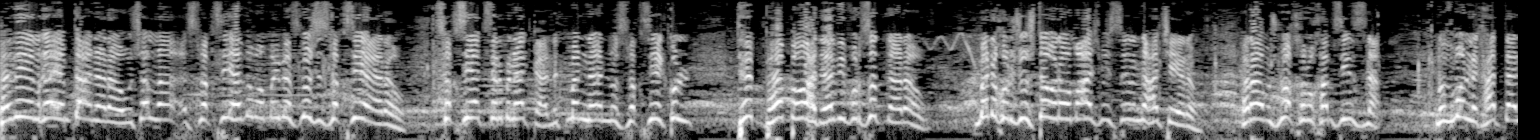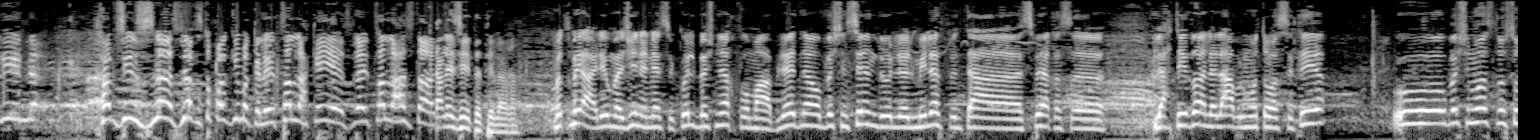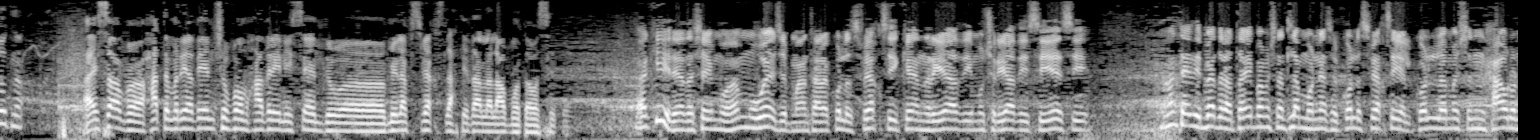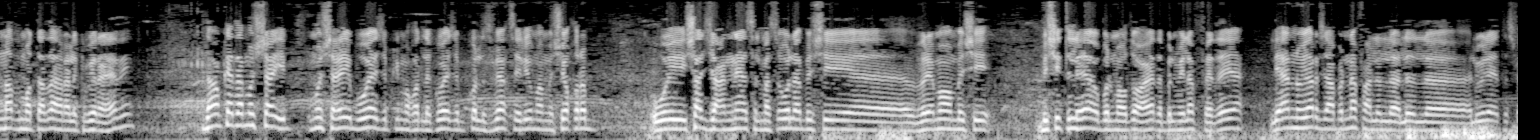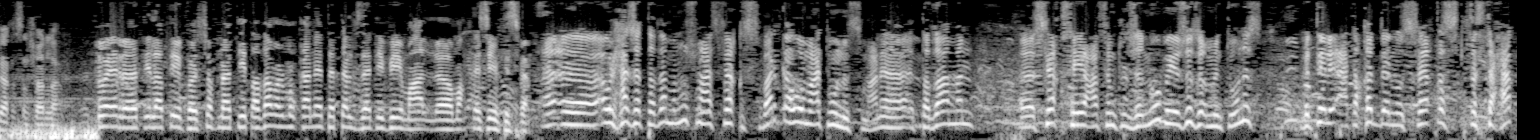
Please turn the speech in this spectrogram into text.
هذه الغاية نتاعنا راهو. إن شاء الله الصفاقسيه هذوما ما يمثلوش الصفاقسيه راهو. الصفاقسيه أكثر من هكا. نتمنى أنه الصفاقسيه الكل تهب هبة واحدة. هذه فرصتنا راهو. ما نخرجوش تو راهو ما عادش ما يصير لنا حد شيء راهو. راهو مش نوخروا 50 سنة. نضمن لك حتى لين 50 سنة صفاقس تقعد كيما كان لا يتصلح كياس لا يتصلح استاد على زيت أنت لا بالطبيعة اليوم جينا الناس الكل باش نقفوا مع بلادنا وباش نساندوا الملف نتاع صفاقس آه، لاحتضان الالعاب المتوسطيه وباش نوصلوا صوتنا. عصام حتى من الرياضيين نشوفهم حاضرين يساندوا آه، ملف صفاقس لاحتضان الالعاب المتوسطة. أكيد هذا شيء مهم وواجب معناتها على كل صفاقسي كان رياضي مش رياضي سياسي. معناتها هذه بادره طيبة مش نتلموا الناس الكل الصفاقسيه الكل مش نحاولوا ننظموا التظاهرة الكبيرة هذه. donc هذا مش عيب مش عيب واجب كما قلت لك واجب كل صفاقسي اليوم مش يقرب ويشجع الناس المسؤولة باش vraiment باش باش يتلهاوا بالموضوع هذا بالملف هذايا لأنه يرجع بالنفع لل- لل- للولاية صفاقس إن شاء الله. دوير تي لطيف شفنا تضامن من قناة التلفزه تي في مع المحتسين في صفاقس أول حاجة التضامن مش مع صفاقس بركه هو مع تونس. معناها التضامن صفاقس هي عاصمة الجنوب هي جزء من تونس. بالتالي أعتقد انه صفاقس تستحق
